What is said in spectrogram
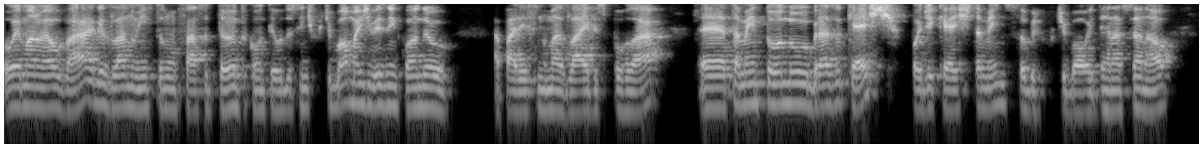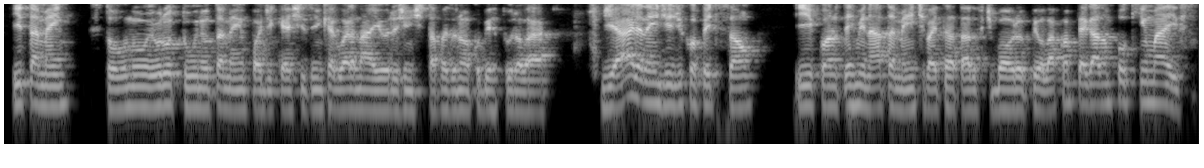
o Emanuel Vargas, lá no Insta eu não faço tanto conteúdo assim de futebol, mas de vez em quando eu apareço em umas lives por lá. É, também estou no Brasilcast, podcast também sobre futebol internacional, e também estou no Eurotúnel também, um podcastzinho que agora na Euro a gente está fazendo uma cobertura lá diária, né, em dia de competição. E quando terminar também a gente vai tratar do futebol europeu lá com uma pegada um pouquinho mais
